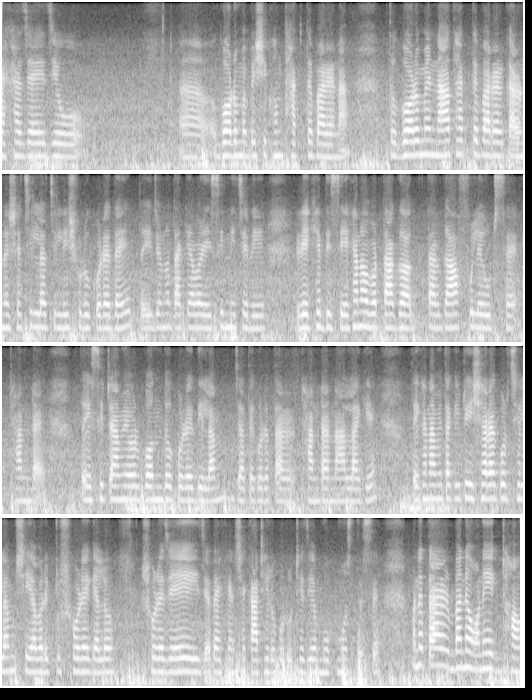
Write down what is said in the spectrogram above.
দেখা যায় যে ও গরমে বেশিক্ষণ থাকতে পারে না। তো গরমে না থাকতে পারার কারণে সে চিল্লাচিল্লি শুরু করে দেয়। তো এই জন্য তাকে আবার এসির নিচে রেখে দিছি। এখানেও আবার গা তার গা ফুলে উঠছে ঠান্ডায়। তো এসিটা আমি আবার বন্ধ করে দিলাম যাতে করে তার ঠান্ডা না লাগে। তো এখানে আমি তাকে একটু ইশারা করছিলাম। সে আবার একটু সরে গেল। সরে যে এই যে দেখেন, সে কাঠির ওপর উঠে যেয়ে মুখ মুছতেছে। মানে তার মানে অনেক ঢং।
